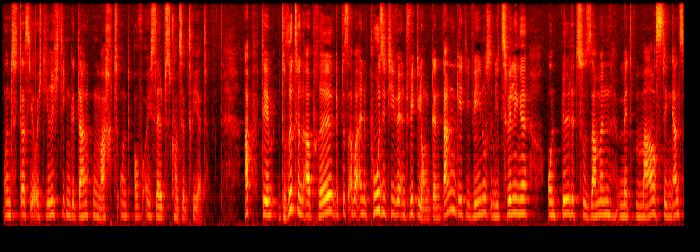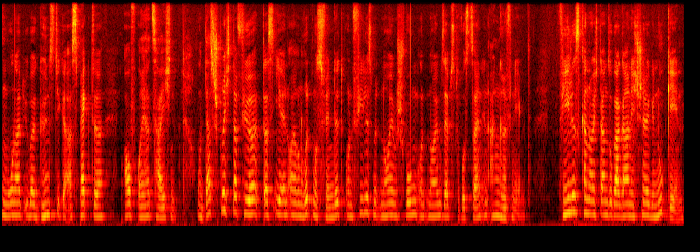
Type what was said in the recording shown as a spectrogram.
und dass ihr euch die richtigen Gedanken macht und auf euch selbst konzentriert. Ab dem 3. April gibt es aber eine positive Entwicklung, denn dann geht die Venus in die Zwillinge und bildet zusammen mit Mars den ganzen Monat über günstige Aspekte auf euer Zeichen. Und das spricht dafür, dass ihr in euren Rhythmus findet und vieles mit neuem Schwung und neuem Selbstbewusstsein in Angriff nehmt. Vieles kann euch dann sogar gar nicht schnell genug gehen.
